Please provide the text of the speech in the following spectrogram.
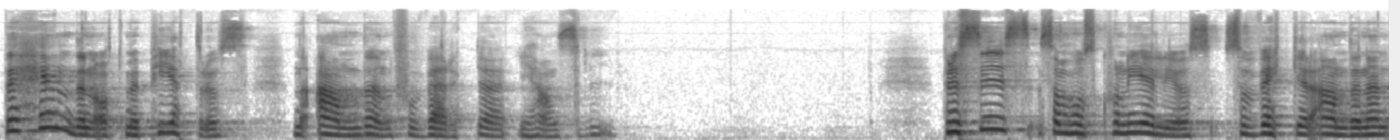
det händer något med Petrus när anden får verka i hans liv. Precis som hos Cornelius så väcker anden en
